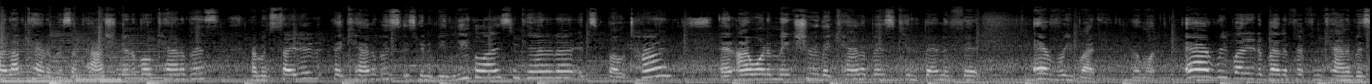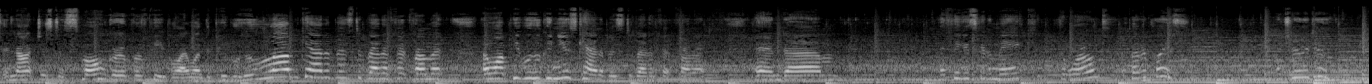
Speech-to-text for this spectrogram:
I love cannabis. I'm passionate about cannabis. I'm excited that cannabis is going to be legalized in Canada. It's about time. And I want to make sure that cannabis can benefit everybody. I want everybody to benefit from cannabis and not just a small group of people. I want the people who love cannabis to benefit from it. I want people who can use cannabis to benefit from it. And um, I think it's going to make the world a better place. I truly do.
